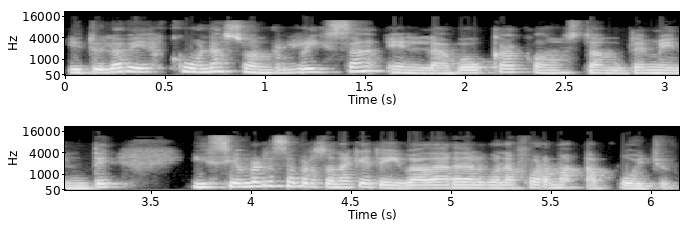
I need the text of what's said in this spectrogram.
y tú la veías con una sonrisa en la boca constantemente y siempre esa persona que te iba a dar de alguna forma apoyo.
